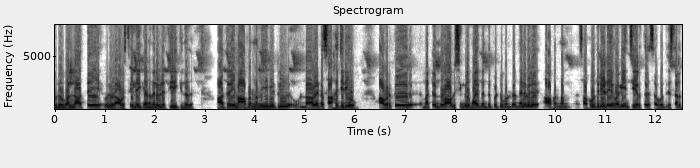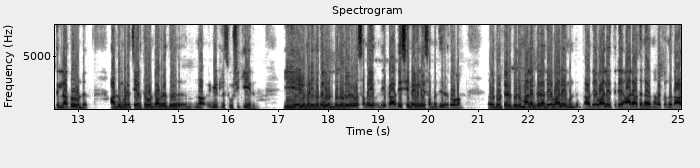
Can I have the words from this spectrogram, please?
ഒരു വല്ലാത്ത ഒരു അവസ്ഥയിലേക്കാണ് നിലവിലെത്തിയിരിക്കുന്നത്. അത്രയും ആഭരണം ഈ വീട്ടിൽ ഉണ്ടാവേണ്ട സാഹചര്യവും അവർക്ക് മറ്റെന്തോ ആവശ്യങ്ങളുമായി ബന്ധപ്പെട്ടുകൊണ്ട് നിലവിൽ ആഭരണം സഹോദരിയുടെയും വകയും ചേർത്ത് സഹോദരി സ്ഥലത്തില്ലാത്തതുകൊണ്ട് അതും കൂടെ ചേർത്തുകൊണ്ട് അവരത് വീട്ടിൽ സൂക്ഷിക്കുകയായിരുന്നു. ഈ ഏഴ് മണി മുതൽ ഒൻപത് മണി വരെയുള്ള സമയം ഈ പ്രാദേശിക മേഖലയെ സംബന്ധിച്ചിടത്തോളം തൊട്ടടുത്തൊരു മലങ്കര ദേവാലയമുണ്ട്. ആ ദേവാലയത്തിന്റെ ആരാധന നടക്കുന്നത് ആ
